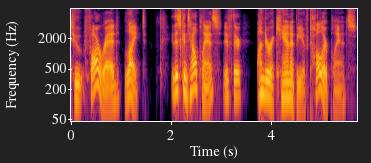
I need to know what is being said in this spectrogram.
to far red light. This can tell plants if they're under a canopy of taller plants,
